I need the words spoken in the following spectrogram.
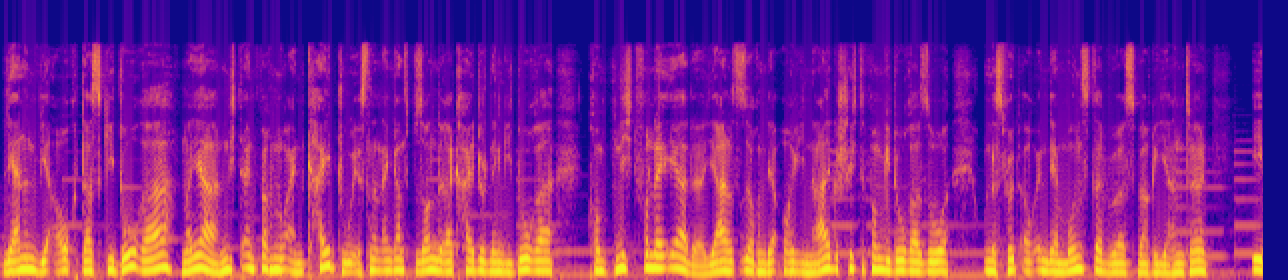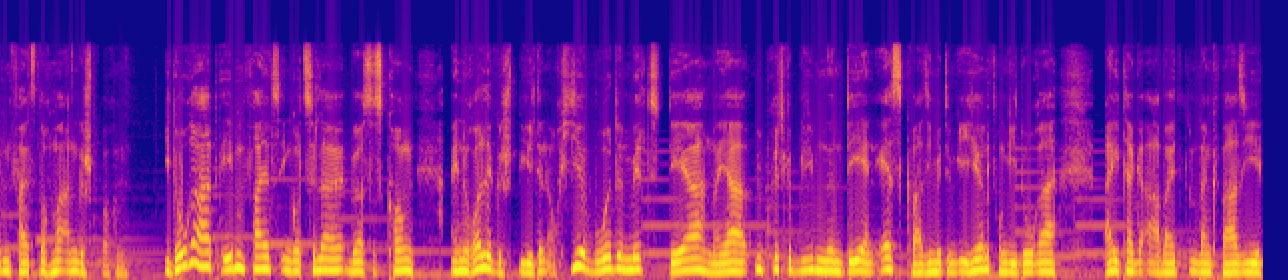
lernen wir auch, dass Ghidorah, naja, nicht einfach nur ein Kaiju ist, sondern ein ganz besonderer Kaiju, denn Ghidorah kommt nicht von der Erde. Ja, das ist auch in der Originalgeschichte von Ghidorah so und es wird auch in der Monsterverse-Variante ebenfalls nochmal angesprochen. Ghidorah hat ebenfalls in Godzilla vs. Kong eine Rolle gespielt, denn auch hier wurde mit der, naja, übrig gebliebenen DNS, quasi mit dem Gehirn von Ghidorah, weitergearbeitet und dann quasi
